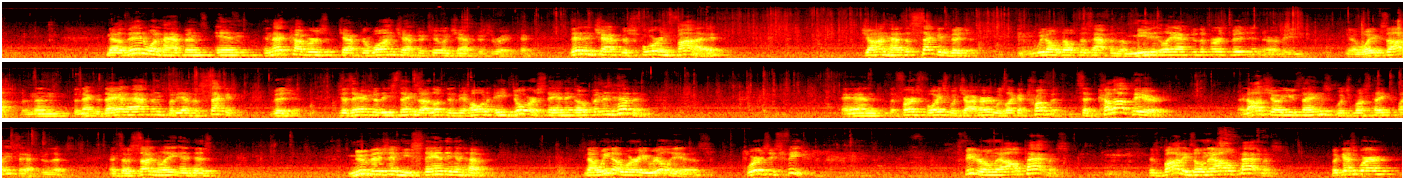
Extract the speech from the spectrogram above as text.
Now, then what happens in, and that covers chapter 1, chapter 2, and chapter 3. Okay? Then in chapters 4 and 5, John has a second vision. We don't know if this happens immediately after the first vision or if he you know, wakes up and then the next day it happens, but he has a second vision. He says, After these things I looked and behold, a door standing open in heaven. And the first voice which I heard was like a trumpet. It said, Come up here, and I'll show you things which must take place after this. And so suddenly, in his new vision, he's standing in heaven. Now we know where he really is. Where's his feet? His feet are on the Isle of Patmos. His body's on the Isle of Patmos. But guess where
